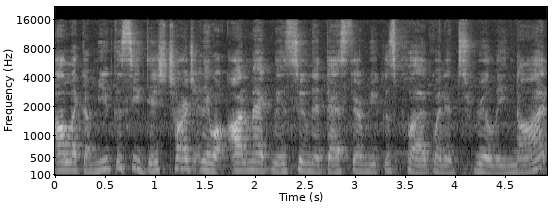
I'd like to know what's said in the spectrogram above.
uh, like a mucousy discharge and they will automatically assume that that's their mucus plug when it's really not.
